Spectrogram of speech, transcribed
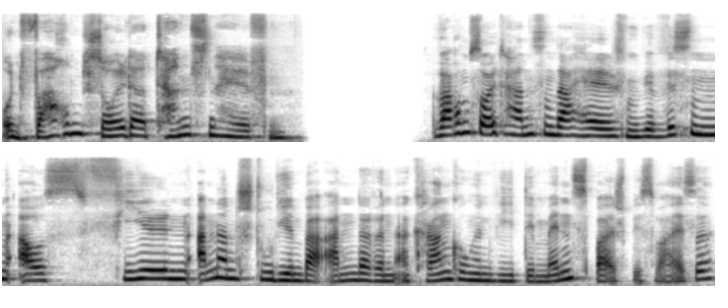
und warum soll da Tanzen helfen? Warum soll Tanzen da helfen? Wir wissen aus vielen anderen Studien bei anderen Erkrankungen wie Demenz beispielsweise,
